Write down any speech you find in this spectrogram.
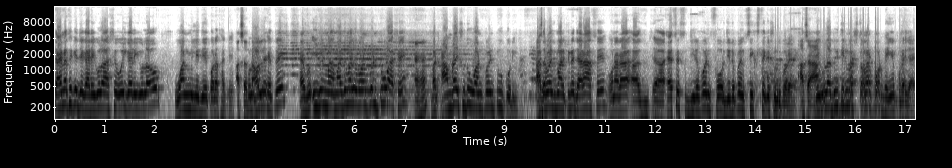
চায়না থেকে যে গাড়িগুলো আসে ওই গাড়িগুলোও ওয়ান মিলি দিয়ে করা থাকে। আচ্ছা, তাহলে- ক্ষেত্রে ইভেন মাঝে মাঝে ওয়ান পয়েন্ট টু আসে হ্যাঁ হ্যাঁ। বাট আমরাই শুধু ওয়ান পয়েন্ট টু করি। আদারওয়াইজ মার্কেটে যারা আছে ওনারা S S zero point four zero point six থেকে শুরু করে। আচ্ছা এগুলা দুই তিন মাস চলার পর ভেঙে পড়ে যায়।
